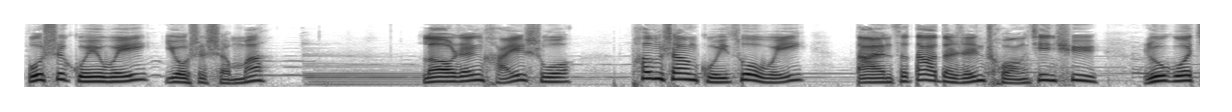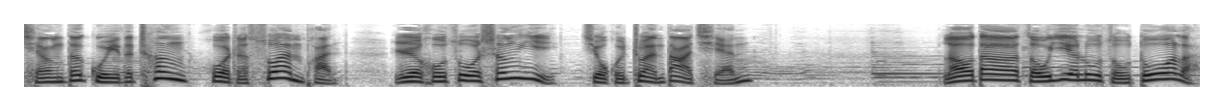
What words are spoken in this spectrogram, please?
不是鬼为又是什么？老人还说，碰上鬼作为，胆子大的人闯进去，如果抢得鬼的秤或者算盘。日后做生意就会赚大钱。老大走夜路走多了，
